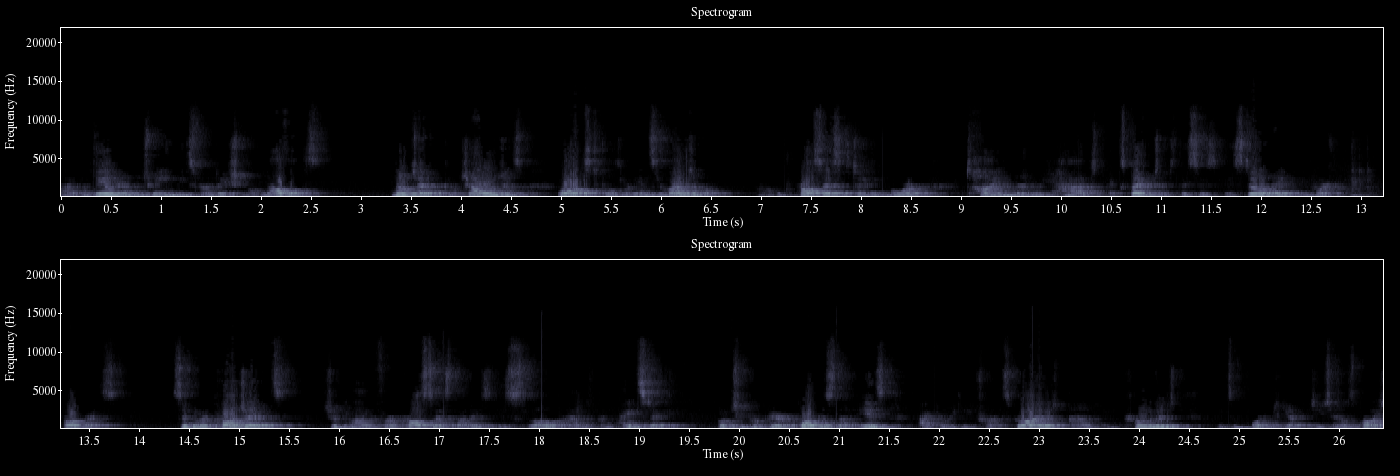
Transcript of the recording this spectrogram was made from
uh, within and between these foundational novels. No technical challenges or obstacles were insurmountable, uh, but the process is taking more time than we had expected. This is, is still a, a work in progress. Similar projects should plan for a process that is, is slow and, and painstaking, but to prepare a corpus that is accurately transcribed and encoded, it's important to get the details right.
